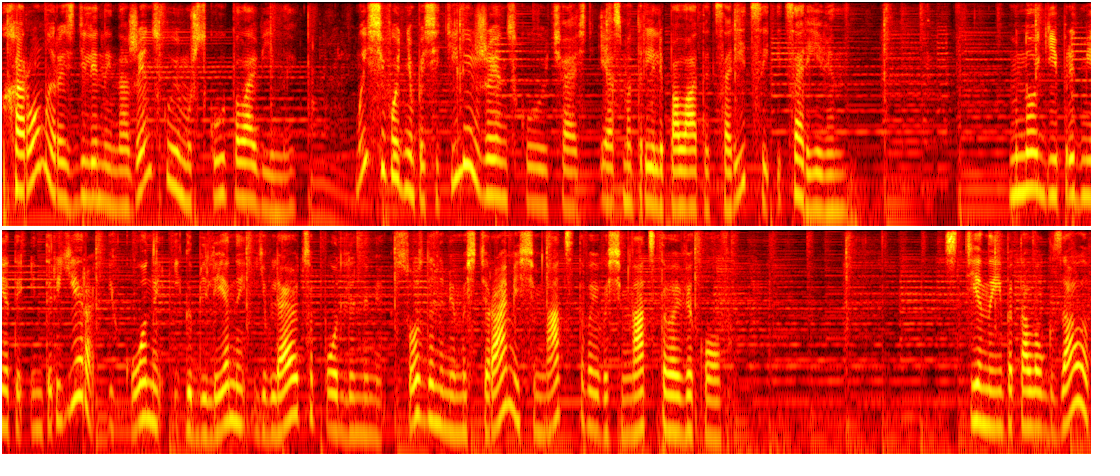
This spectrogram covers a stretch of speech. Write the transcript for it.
Хоромы разделены на женскую и мужскую половины. Мы сегодня посетили женскую часть и осмотрели палаты царицы и царевин. Многие предметы интерьера, иконы и гобелены являются подлинными, созданными мастерами 17 и 18 веков. Стены и потолок залов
